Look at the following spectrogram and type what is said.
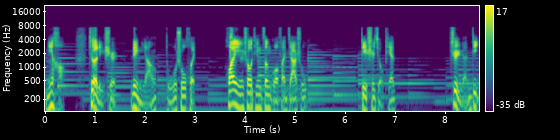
你好，这里是令阳读书会，欢迎收听曾国藩家书第十九篇。至元帝，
